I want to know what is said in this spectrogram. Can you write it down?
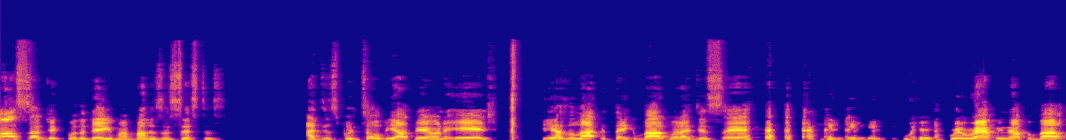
our subject for the day, my brothers and sisters. I just put Tobie out there on the edge. He has a lot to think about what I just said. we're, wrapping up about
